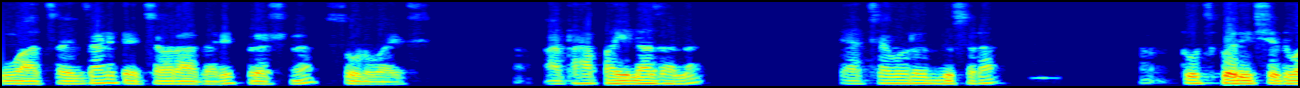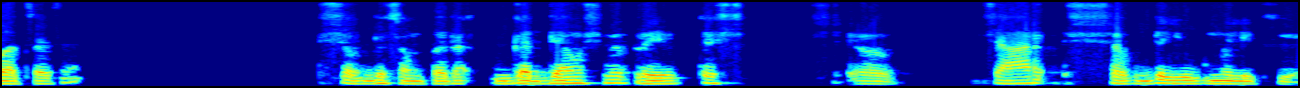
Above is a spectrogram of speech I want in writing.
वाचायचा आणि त्याच्यावर आधारित प्रश्न सोडवायचे. आता हा पहिला झाला. त्याच्याबरोबर दुसरा तोच परिच्छेद वाचायचा. शब्द संपदा गद्यांश में प्रयुक्त चार शब्द युग्म लिखिए.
